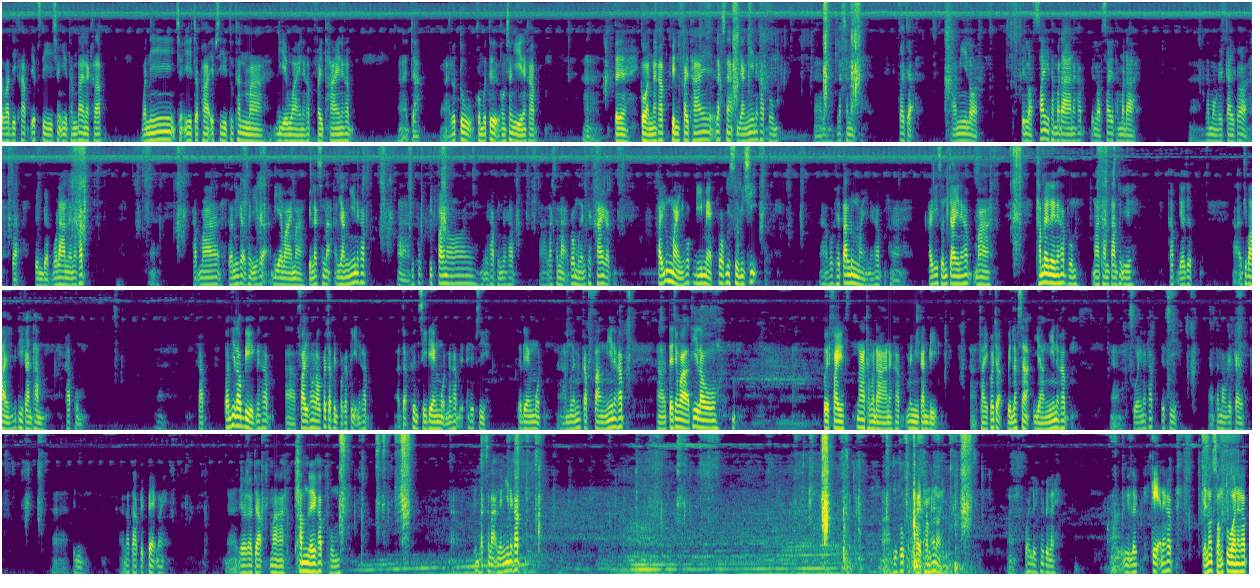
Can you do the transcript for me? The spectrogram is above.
สวัสดีครับ FC ช่างเอทำได้นะครับ วันนี้ช่างเอจะพา FC ทุกท่านมา DIY นะครับ ไฟท้ายนะครับาจาการถตู้คอมพิวเตอร์ของช่างเอนะครับแต่ก่อนนะครับเป็นไฟท้ายลักษณะอย่างนี้นะครับผมลักษณะก็จะมีหลอดเป็นหลอดไส้ธรรมดานะครับ เป็นหลอดไส้ธรรมดาถ้ามองไกลๆก็จะเป็นแบบโบราณเลยนะครับ ครับมาตอนนี้ก็ช่างเอกก็ DIY มาเป็นลักษณะอย่างนี้นะครับอ่าที่ฟุกปิดไฟน้อยนี่ครับเห็นไหมครับอ่าลักษณะก็เหมือนคล้ายๆกับไฟรุ่นใหม่พวก d m a x พวกมิซูบิชิอ่าพวกไททันรุ่นใหม่นะครับอ่าใครที่สนใจนะครับมาทำได้เลยนะครับผมมาทำตามช่างเอครับเดี๋ยวจะอธิบายวิธีการทำครับผมครับตอนที่เราเบรกนะครับอ่าไฟของเราก็จะเป็นปกตินะครับ จจะขึ้นสีแดงหมดนะครับ FC จะแดงหมดเหมือนกับฝั่งนี้นะครับแต่จังหวะที่เราเปิดไฟหน้าธรรมดานะครับ ไม่มีการบีบไฟก็จะเป็นลักษณะอย่างนี้นะครับสวยนะครับ FC ถ้ามองไกลๆเป็นหน้าตาแปลกๆหน่อยเดี๋ยวเราจะมาทำเลยครับผมเป็นลักษณะอย่างนี้นะครับ พี่ฟุกถ่ายทำให้หน่อยอ่าปล่อยเลยไม่เป็นไรอื่นแล้วแกะนะครับ แกะนอตสองตัวนะครับ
